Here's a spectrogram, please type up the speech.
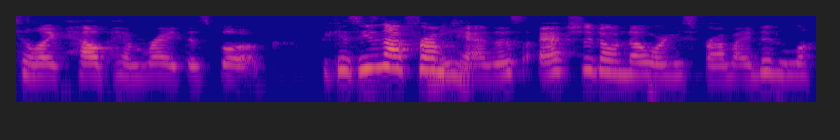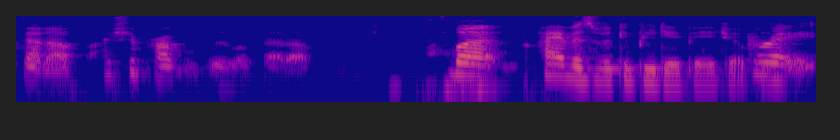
to like help him write this book because he's not from Neat. kansas. I actually don't know where he's from. I didn't look that up. I should probably look that up. But I have his Wikipedia page open. great.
